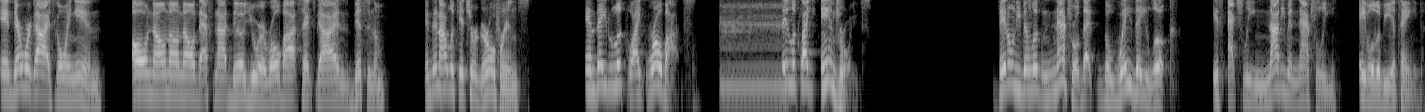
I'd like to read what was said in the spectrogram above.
and there were guys going in, oh no, no, no, that's not good. You're a robot sex guy and dissing them. And then I look at your girlfriends, and they look like robots. They look like androids. They don't even look natural. That the way they look is actually not even naturally able to be attained.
